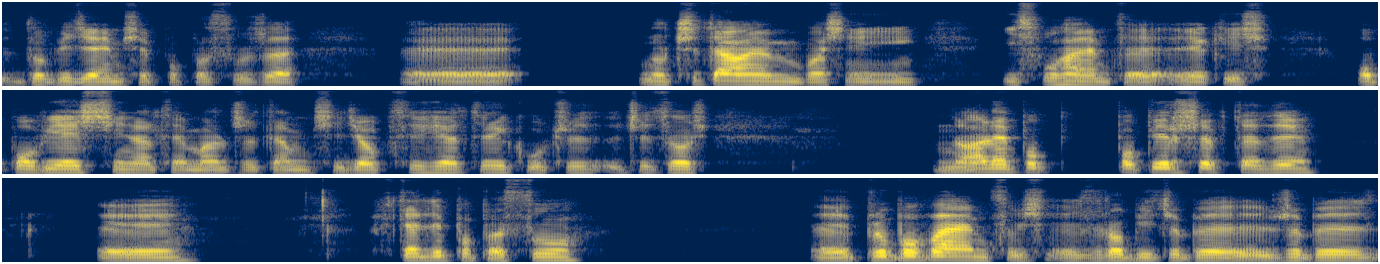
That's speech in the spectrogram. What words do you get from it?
dowiedziałem się po prostu, że e, no czytałem właśnie i, i słuchałem te jakieś opowieści na temat, że tam siedział w psychiatryku czy, czy coś. No ale po, po pierwsze wtedy y, wtedy po prostu y, próbowałem coś zrobić, żeby, żeby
